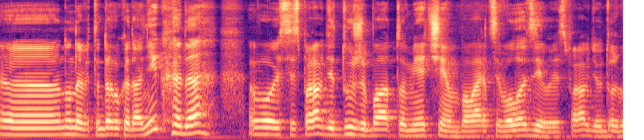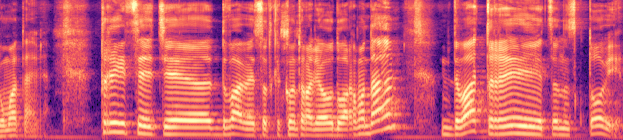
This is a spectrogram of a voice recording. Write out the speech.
Е, ну, навіть не до руки Данік, да? Ось, і справді дуже багато м'ячем баварці володіли, і справді у другому таймі. 32% контролю у Дормунда, 2-3 це несктові.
